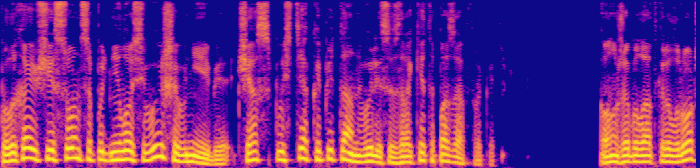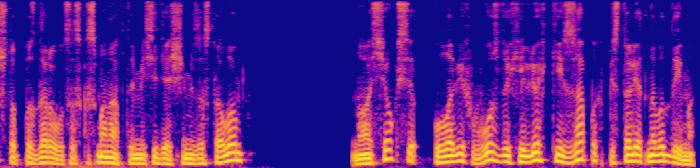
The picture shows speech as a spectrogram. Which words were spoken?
Полыхающее солнце поднялось выше в небе. Час спустя капитан вылез из ракеты позавтракать. Он уже было открыл рот, чтобы поздороваться с космонавтами, сидящими за столом, но осекся, уловив в воздухе легкий запах пистолетного дыма.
